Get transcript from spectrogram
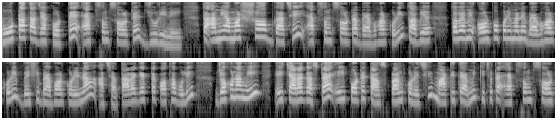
মোটা তাজা করতে অ্যাপসম সল্টের জুড়ি নেই। তো আমি আমার সব গাছেই অ্যাপসম সল্টটা ব্যবহার করি। তবে তবে আমি অল্প পরিমাণে ব্যবহার করি, বেশি ব্যবহার করি না। আচ্ছা তার আগে একটা কথা বলি। যখন আমি এই চারা গাছটা এই পটে ট্রান্সপ্লান্ট করেছি, মাটিতে আমি কিছুটা অ্যাপসম সল্ট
